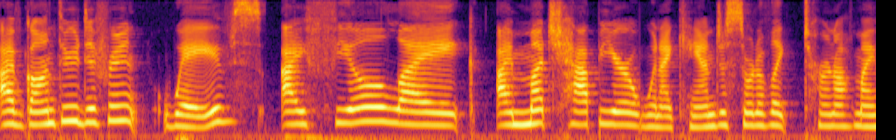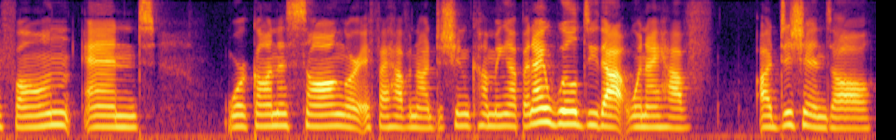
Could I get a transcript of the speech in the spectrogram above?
I've gone through different waves. I feel like I'm much happier when I can just sort of like turn off my phone and work on a song or if I have an audition coming up. And I will do that when I have auditions, I'll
